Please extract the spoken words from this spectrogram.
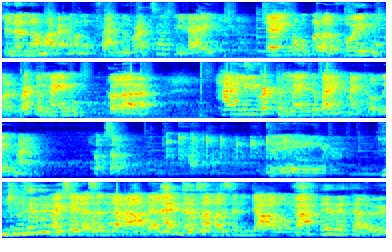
Cho nên nếu mà bạn là một fan Durex á, thì đây Trang có một cái lời khuyên một cái recommend một gọi là highly recommend các bạn hãy thử em này. Thật sự. Để em. Macy là xin rồi đó để lát nữa xong rồi xin cho luôn đó. Em phải thử.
